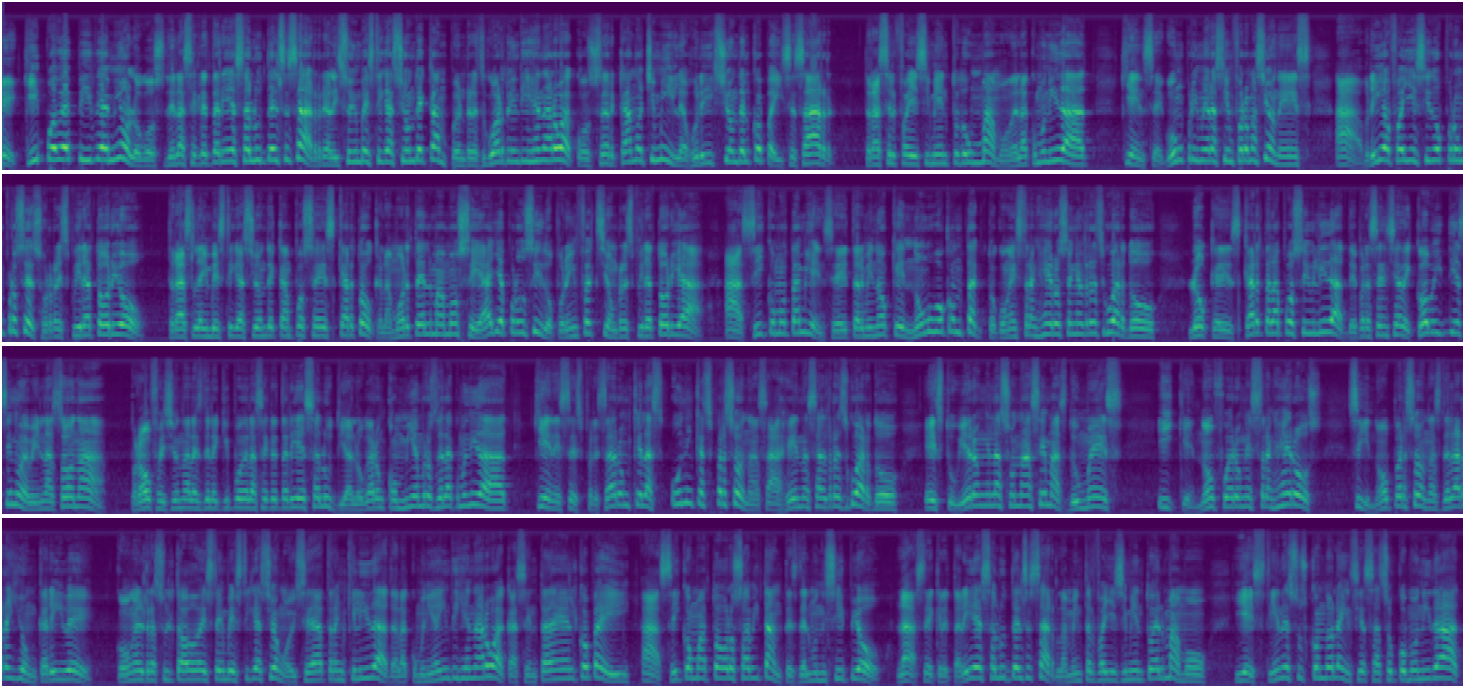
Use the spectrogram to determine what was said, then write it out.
Equipo de epidemiólogos de la Secretaría de Salud del Cesar realizó investigación de campo en resguardo indígena Aroaco, cercano a Chimila, jurisdicción del COPEI Cesar, tras el fallecimiento de un mamo de la comunidad, quien según primeras informaciones habría fallecido por un proceso respiratorio. Tras la investigación de campo se descartó que la muerte del mamo se haya producido por infección respiratoria, así como también se determinó que no hubo contacto con extranjeros en el resguardo, lo que descarta la posibilidad de presencia de COVID-19 en la zona. Profesionales del equipo de la Secretaría de Salud dialogaron con miembros de la comunidad, quienes expresaron que las únicas personas ajenas al resguardo estuvieron en la zona hace más de un mes y que no fueron extranjeros, sino personas de la región Caribe. Con el resultado de esta investigación, hoy se da tranquilidad a la comunidad indígena aroaca sentada en el COPEI, así como a todos los habitantes del municipio. La Secretaría de Salud del Cesar lamenta el fallecimiento del mamo y extiende sus condolencias a su comunidad.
